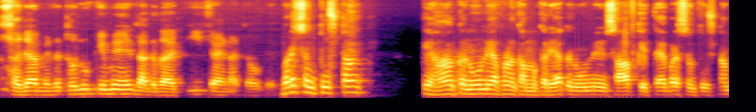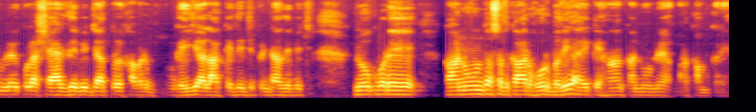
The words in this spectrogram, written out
ਸਜ਼ਾ ਮਿਲੇ ਤੁਹਾਨੂੰ ਕਿਵੇਂ ਲੱਗਦਾ ਹੈ? ਕੀ ਕਹਿਣਾ ਚਾਹੋਗੇ? ਬੜੇ ਸੰਤੁਸ਼ਟ ਹਾਂ ਕਿ ਹਾਂ ਕਾਨੂੰਨ ਨੇ ਆਪਣਾ ਕੰਮ ਕਰਿਆ ਕਾਨੂੰਨ ਨੇ ਇਨਸਾਫ ਕੀਤਾ ਹੈ ਬੜਾ ਸੰਤੁਸ਼ਟ ਹਾਂ ਮਲੇਕੋਲਾ ਸ਼ਹਿਰ ਦੇ ਵਿੱਚ ਜਦ ਤੋਂ ਇਹ ਖਬਰ ਗਈ ਹੈ ਇਲਾਕੇ ਦੇ ਵਿੱਚ ਪਿੰਡਾਂ ਦੇ ਵਿੱਚ ਲੋਕ ਬੜੇ ਕਾਨੂੰਨ ਦਾ ਸਤਿਕਾਰ ਹੋਰ ਵਧਿਆ ਹੈ ਕਿ ਹਾਂ ਕਾਨੂੰਨ ਨੇ ਆਪਣਾ ਕੰਮ ਕਰਿਆ।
